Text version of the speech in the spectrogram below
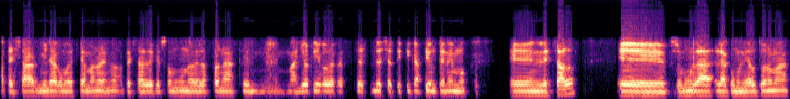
a pesar, mira como decía Manuel, ¿no? a pesar de que somos una de las zonas que mayor riesgo de, certificación tenemos en el Estado, eh, somos la, comunidad autónoma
